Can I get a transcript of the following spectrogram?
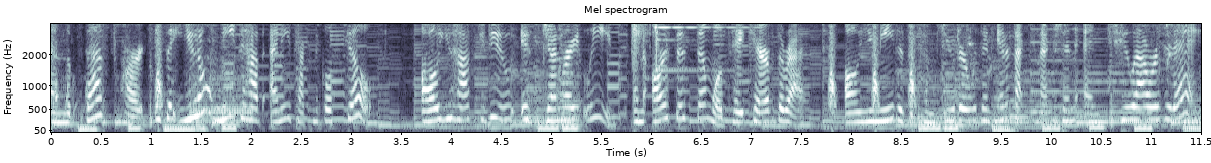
And the best part is that you don't need to have any technical skills. All you have to do is generate leads, and our system will take care of the rest. All you need is a computer with an internet connection and two hours a day.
